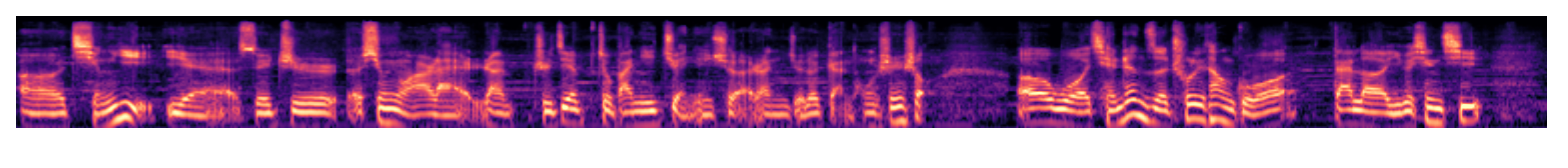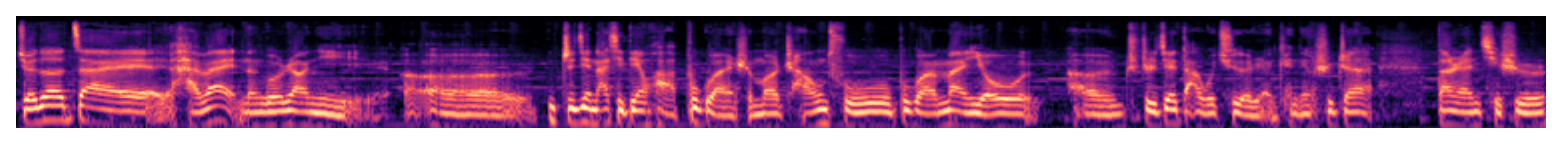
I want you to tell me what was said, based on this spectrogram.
呃情谊也随之汹涌而来，让直接就把你卷进去了，让你觉得感同身受。呃，我前阵子出了一趟国，待了一个星期，觉得在海外能够让你呃呃直接拿起电话，不管什么长途，不管漫游，呃直接打过去的人肯定是真爱。当然，其实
